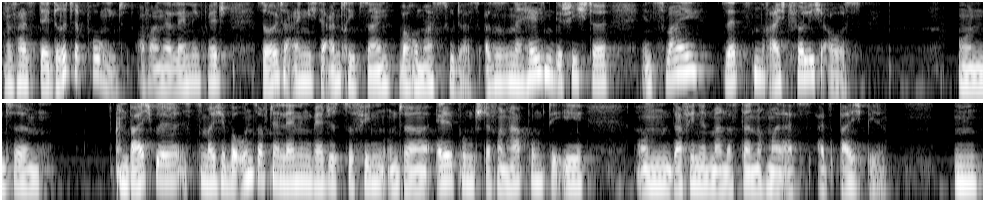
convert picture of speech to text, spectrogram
Das heißt, der dritte Punkt auf einer Landingpage sollte eigentlich der Antrieb sein, warum hast du das? Also so eine Heldengeschichte in zwei Sätzen reicht völlig aus. Und ähm, ein Beispiel ist zum Beispiel bei uns auf den Landingpages zu finden unter l.stefanh.de. Ähm, da findet man das dann nochmal als, als Beispiel. Ähm,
